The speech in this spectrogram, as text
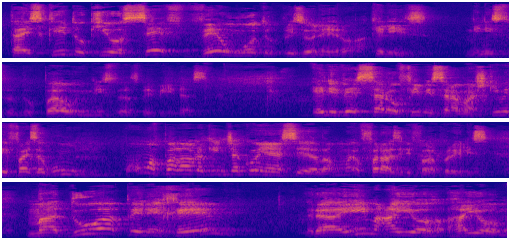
está escrito que Yosef vê um outro prisioneiro, aqueles ministro do pão e ministro das bebidas. ele vê Sarofim e Saramashkim, ele faz algum, uma palavra que a gente já conhece ela, uma frase ele fala para eles. Madua penechem raim hayom.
